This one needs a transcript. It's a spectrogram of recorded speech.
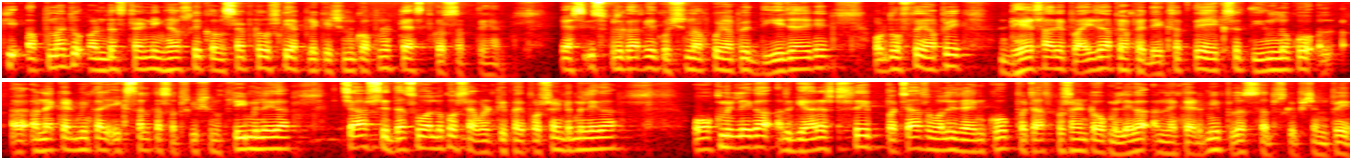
कि अपना जो अंडरस्टैंडिंग है, उसके कंसेप्ट है, उसके एप्लीकेशन को अपना टेस्ट कर सकते हैं। ऐसे इस प्रकार के क्वेश्चन आपको यहाँ पे दिए जाएँगे। और दोस्तों यहाँ पे ढेर सारे प्राइज आप यहाँ पे देख सकते हैं। एक से तीन लोग को अन का एक साल का सब्सक्रिप्शन फ्री मिलेगा। चार से दस वालों को सेवेंटी फाइव परसेंट मिलेगा ऑफ़ मिलेगा और ग्यारह से पचास वाली रैंक को पचास परसेंट ऑफ़ मिलेगा अन अकेडमी प्लस सब्सक्रिप्शन पे।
